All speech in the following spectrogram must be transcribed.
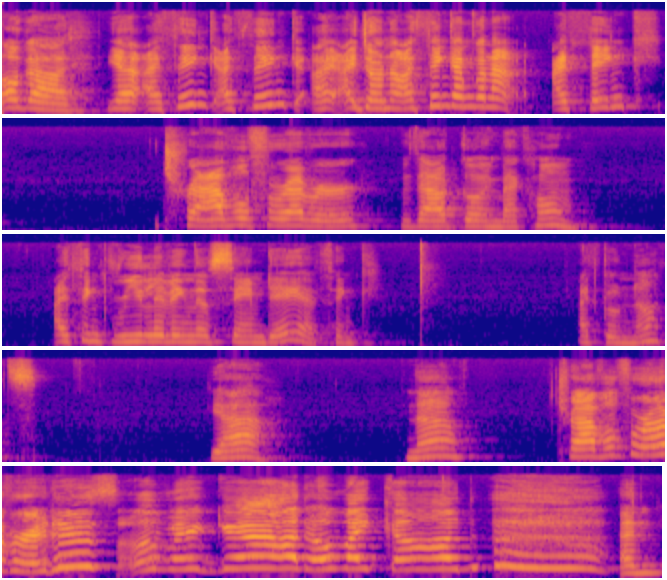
Oh God, yeah. I think I think I I don't know. I think I'm gonna. I think travel forever without going back home. I think reliving the same day. I think I'd go nuts. Yeah. No. Travel forever it is. Oh my God. Oh my God. And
